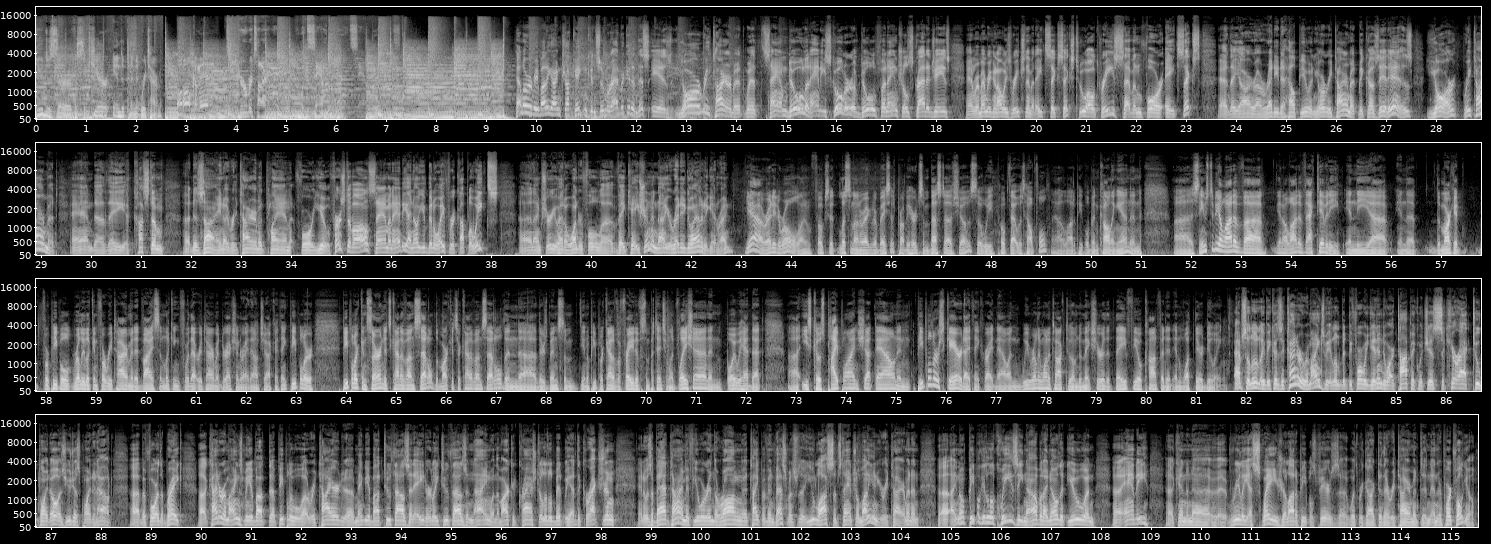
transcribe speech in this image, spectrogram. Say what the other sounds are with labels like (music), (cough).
You deserve a secure, independent retirement. Welcome in to your retirement with Sam Duell. Hello, everybody. I'm Chuck Caton, consumer advocate, and this is Your Retirement with Sam Duell and Andy Schooler of Duell Financial Strategies. And remember, you can always reach them at 866 203 7486. And they are uh, ready to help you in your retirement because it is your retirement. And uh, they uh, custom. Uh, design a retirement plan for you. First of all, Sam and Andy, I know you've been away for a couple of weeks. And I'm sure you had a wonderful uh, vacation, and now you're ready to go at it again, right? Yeah, ready to roll. Um, folks that listen on a regular basis probably heard some best of shows, so we hope that was helpful. Uh, a lot of people have been calling in, and uh, seems to be a lot of uh, you know a lot of activity in the uh, in the the market for people really looking for retirement advice and looking for that retirement direction right now, Chuck. I think people are people are concerned. It's kind of unsettled. The markets are kind of unsettled, and uh, there's been some, you know, people are kind of afraid of some potential inflation. And boy, we had that uh, East Coast pipeline shut down, and people are scared, I think, right now. And we really want to talk to them to make sure that they feel confident in what they're doing. Absolutely, because it kind of reminds me a little bit before we get into our topic, which is Secure Act 2.0, as you just pointed out uh, before the break. Uh, kind of reminds me about uh, people who uh, retired uh, maybe about 2008, early 2009, when the market crashed a little bit. We had the correction, and it was a bad time if you were in the wrong uh, type of investments. You lost substantial money in your retirement, and I know people get a little queasy now, but I know that you and Andy. Uh, can uh, really assuage a lot of people's fears uh, with regard to their retirement and, and their portfolio.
